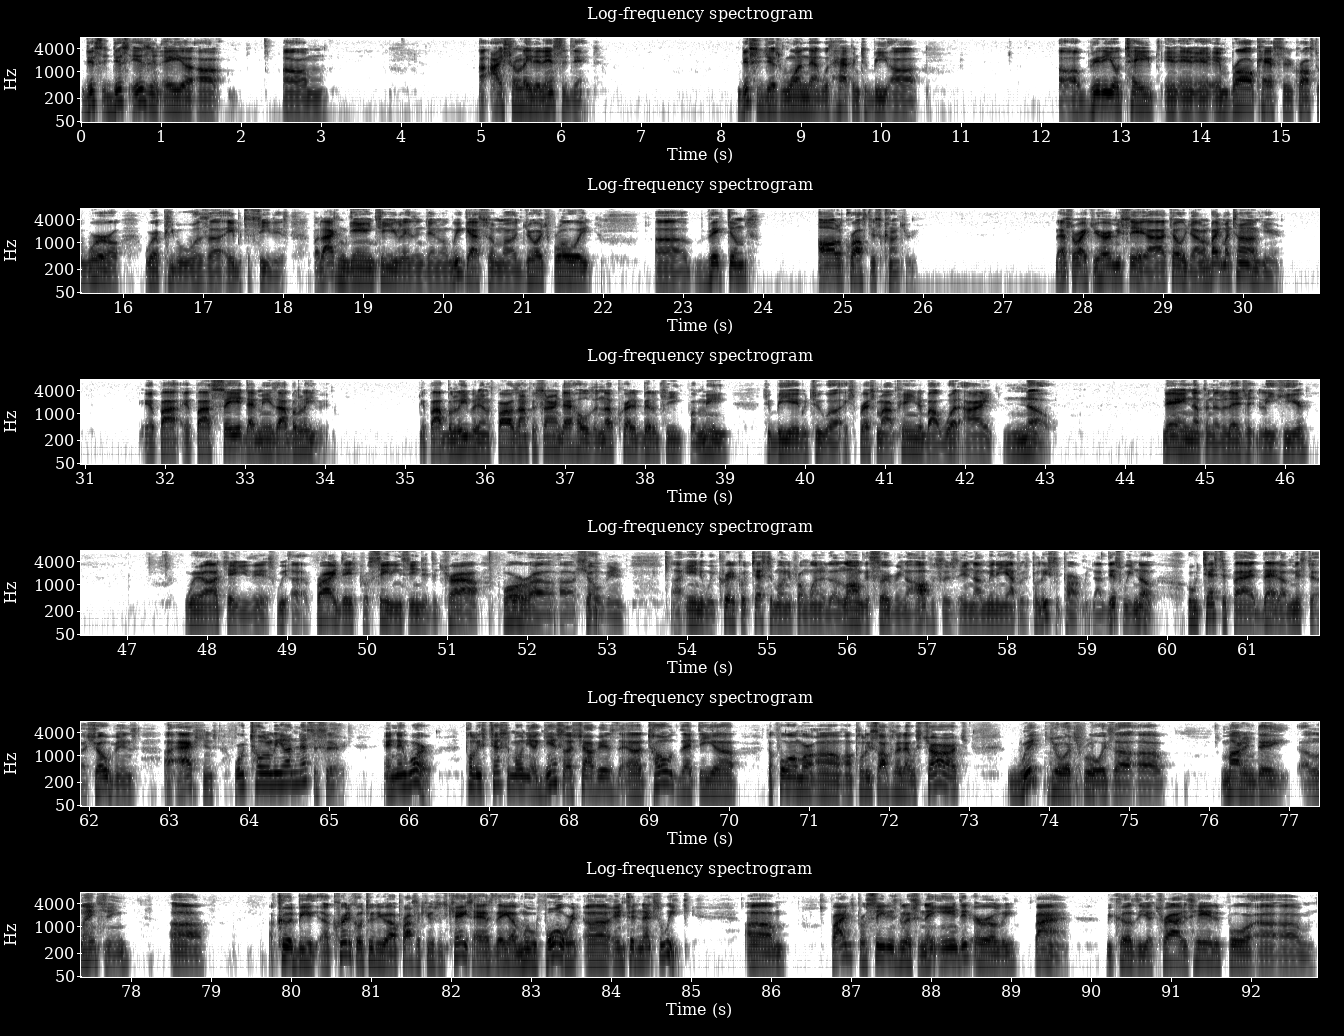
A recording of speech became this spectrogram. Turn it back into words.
This this isn't a um, an isolated incident. This is just one that was happened to be uh, uh, videotaped and, and, and, broadcasted across the world where people was uh, able to see this. But I can guarantee you, ladies and gentlemen, we got some uh, George Floyd uh, victims all across this country. That's right. You heard me say it. I told you. I don't bite my tongue here. If I if I say it, that means I believe it. If I believe it, and as far as I'm concerned, that holds enough credibility for me to be able to uh, express my opinion about what I know. There ain't nothing allegedly here. Well, I'll tell you this. We uh, Friday's proceedings ended the trial for uh, uh, Chauvin uh, ended with critical testimony from one of the longest serving officers in the Minneapolis Police Department. Now, this we know, who testified that uh, Mr. Chauvin's actions were totally unnecessary. And they were. Police testimony against uh, Chavez uh, told that the uh, the former uh, police officer that was charged with George Floyd's modern day lynching could be uh, critical to the uh, prosecution's case as they uh, move forward uh, into next week. Um, Friday's proceedings, listen, they ended early, fine, because the uh, trial is headed for uh, um,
